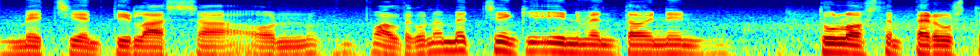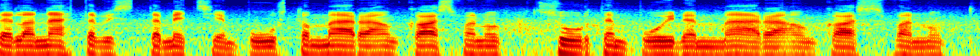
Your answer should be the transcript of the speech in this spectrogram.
metsien tilassa on valtakunnan metsienkin inventoinnin tulosten perusteella nähtävissä, että metsien puuston määrä on kasvanut, suurten puiden määrä on kasvanut,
